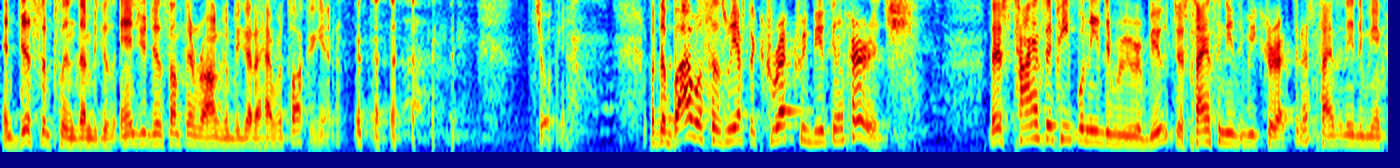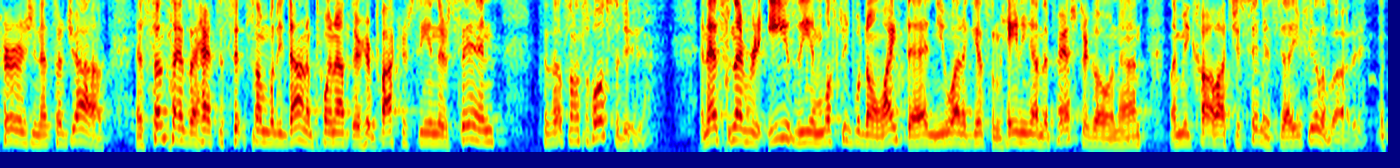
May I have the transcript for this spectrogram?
and discipline them because Andrew did something wrong and we got to have a talk again. Joking. But the Bible says we have to correct, rebuke, and encourage. There's times that people need to be rebuked. There's times they need to be corrected. There's times they need to be encouraged, and that's our job. And sometimes I have to sit somebody down and point out their hypocrisy and their sin because that's what I'm supposed to do. And that's never easy, and most people don't like that. And you want to get some hating on the pastor going on. Let me call out your sin and see how you feel about it.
